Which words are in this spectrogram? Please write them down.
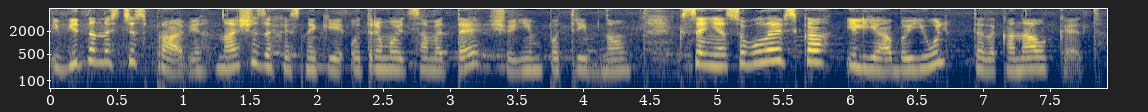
і відданості справі наші захисники отримують саме те, що їм потрібно. Ксенія Соболевська, Ілля Биюль, телеканал КЕТ.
